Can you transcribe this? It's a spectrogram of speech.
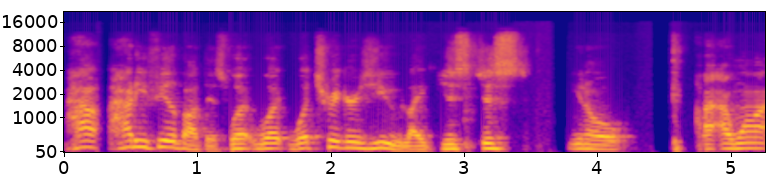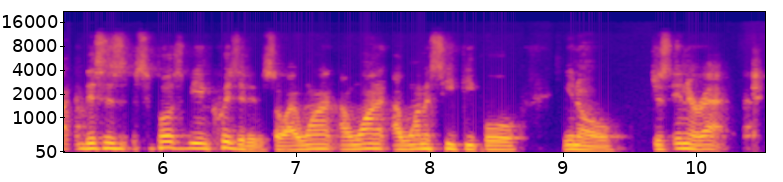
how how do you feel about this? What what what triggers you? Like just just you know, I, I want this is supposed to be inquisitive, so I want I want I want to see people you know just interact.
